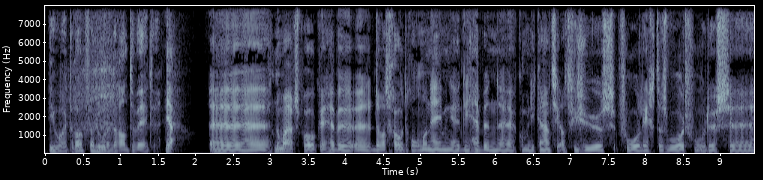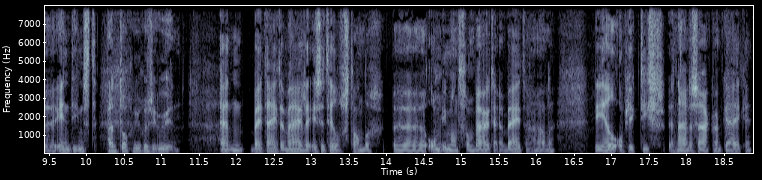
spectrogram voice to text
Die hoort er ook van hoe en de rand te weten. Ja, uh, normaal gesproken hebben uh, de wat grotere ondernemingen... die hebben uh, communicatieadviseurs, voorlichters, woordvoerders in dienst. En toch huren ze u in? En bij tijd en wijle is het heel verstandig om iemand van buiten erbij te halen... die heel objectief naar de zaak kan kijken.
